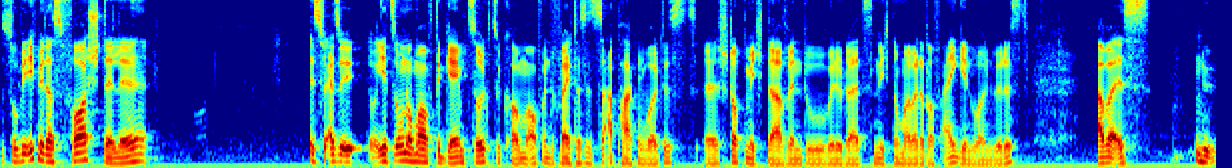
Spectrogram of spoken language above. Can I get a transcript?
so wie ich mir das vorstelle, ist, also jetzt um nochmal auf The Game zurückzukommen, auch wenn du vielleicht das jetzt abhaken wolltest, äh, stopp mich da, wenn du, wenn du da jetzt nicht nochmal weiter drauf eingehen wollen würdest. Aber es Nö.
